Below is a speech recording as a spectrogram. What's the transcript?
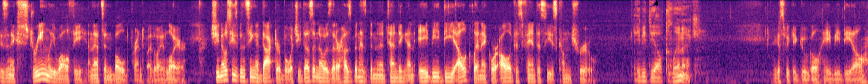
is an extremely wealthy, and that's in bold print, by the way, lawyer. She knows he's been seeing a doctor, but what she doesn't know is that her husband has been attending an ABDL clinic where all of his fantasies come true. ABDL clinic. I guess we could Google ABDL.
